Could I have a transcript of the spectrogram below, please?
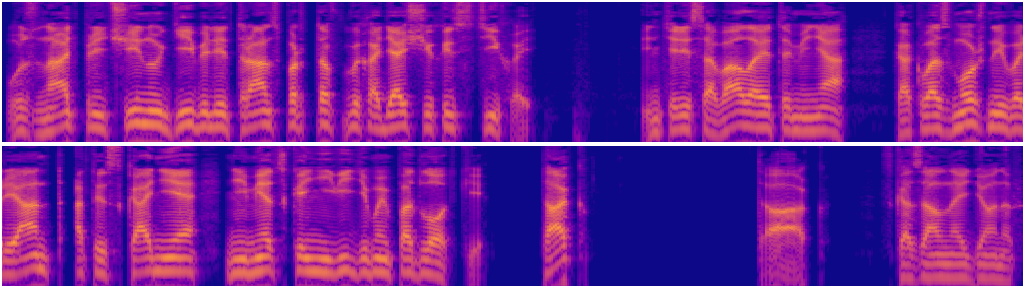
«Узнать причину гибели транспортов, выходящих из Тихой. Интересовало это меня как возможный вариант отыскания немецкой невидимой подлодки. Так?» «Так», — сказал Найденов.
